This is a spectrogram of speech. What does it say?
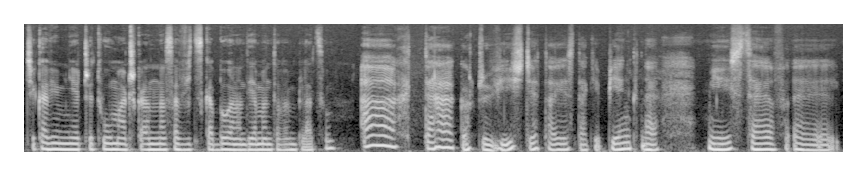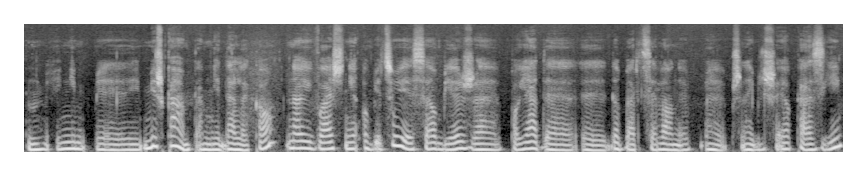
Ciekawi mnie, czy tłumaczka Anna Sawicka była na Diamentowym Placu? Ach, tak, oczywiście. To jest takie piękne miejsce. Y, y, mieszkałam tam niedaleko. No i właśnie obiecuję sobie, że pojadę y, do Barcelony przy najbliższej okazji.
